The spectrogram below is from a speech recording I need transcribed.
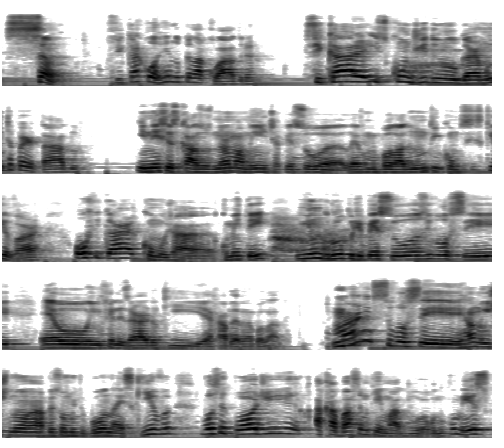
são ficar correndo pela quadra, Ficar escondido em um lugar muito apertado, e nesses casos normalmente a pessoa leva uma bolada e não tem como se esquivar, ou ficar, como já comentei, em um grupo de pessoas e você é o infelizardo que acaba levando a bolada. Mas se você realmente não é uma pessoa muito boa na esquiva, você pode acabar sendo queimado logo no começo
